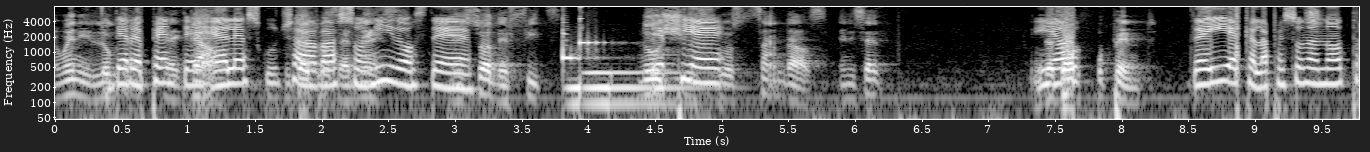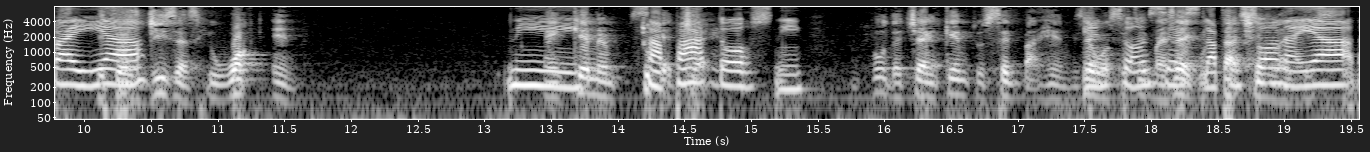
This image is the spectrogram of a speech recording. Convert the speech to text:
And when he looked De repente, él escuchaba sonidos de- de pie. y él veía que la persona no traía ni zapatos ni entonces la "Touch him persona like this." ya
